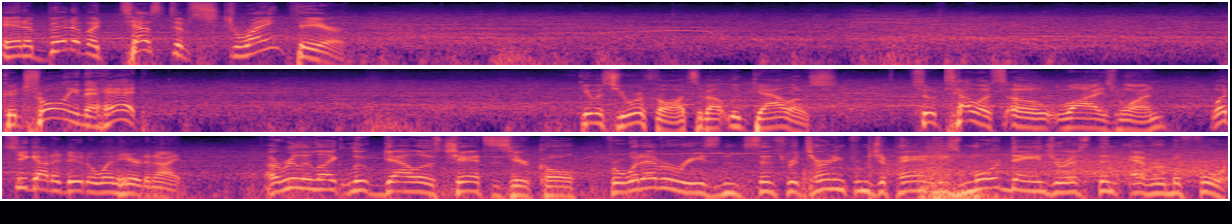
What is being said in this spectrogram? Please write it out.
and a bit of a test of strength here. Controlling the head. Give us your thoughts about Luke Gallows. So tell us, oh, wise one, what's he got to do to win here tonight? I really like Luke Gallows' chances here, Cole. For whatever reason, since returning from Japan, he's more dangerous than ever before.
